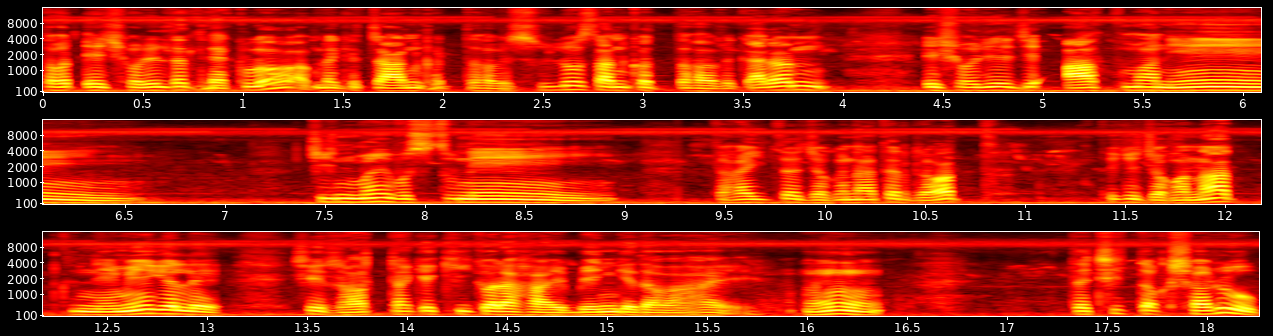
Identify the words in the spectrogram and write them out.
তখন এই শরীরটা দেখল, আপনাকে চান করতে হবে শুলো চান করতে হবে। কারণ এই শরীরে যে আত্মা নেই, চিন্ময় বস্তু নেই, তাই তো জগন্নাথের রথ থেকে জগন্নাথ নেমে গেলে সেই রথটাকে কি করা হয়? ভেঙে দেওয়া হয়। হুম? তা চিত্তক স্বরূপ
